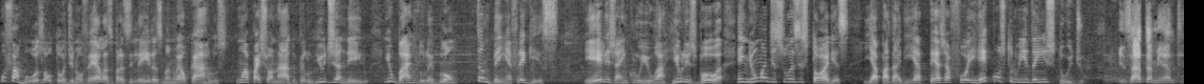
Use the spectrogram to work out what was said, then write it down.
O famoso autor de novelas brasileiras Manuel Carlos, um apaixonado pelo Rio de Janeiro e o bairro do Leblon, também é freguês. Ele já incluiu a Rio Lisboa em uma de suas histórias e a padaria até já foi reconstruída em estúdio. Exatamente,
